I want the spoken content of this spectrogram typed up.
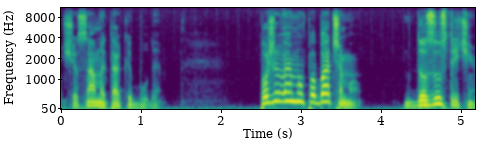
що саме так і буде. Поживемо, побачимо. До зустрічі!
